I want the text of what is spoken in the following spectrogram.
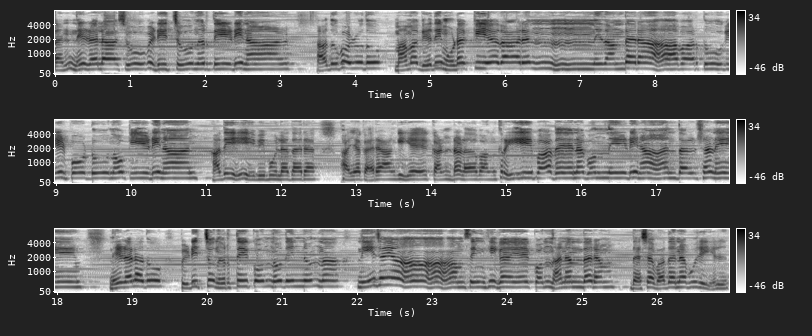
തന്നിഴലാശു പിടിച്ചു നിർത്തിയിടിനാൾ. അതു പൊഴുതു മമ നോക്കിയിടിനാൻ. അതിവിപുലതര ഭയകരാങ്കിയെ കണ്ടളവങ്ക്രീപാതേന കൊന്നിടിനാൻ തൽക്ഷണേ നിഴലതു പിടിച്ചു നിർത്തിക്കൊന്നു തിന്നുന്ന നീചയാം സിംഹികയെ കൊന്നനന്തരം ദശവദനപുരിയിൽ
